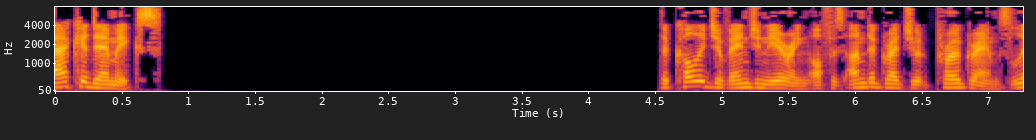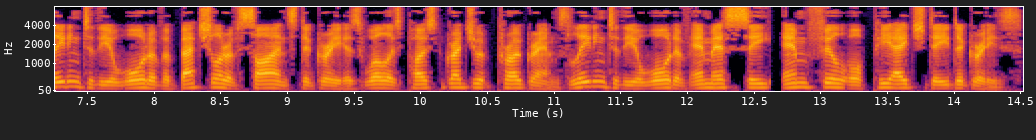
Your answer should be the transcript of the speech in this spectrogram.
Academics. The College of Engineering offers undergraduate programs leading to the award of a Bachelor of Science degree as well as postgraduate programs leading to the award of MSc, MPhil or PhD degrees.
